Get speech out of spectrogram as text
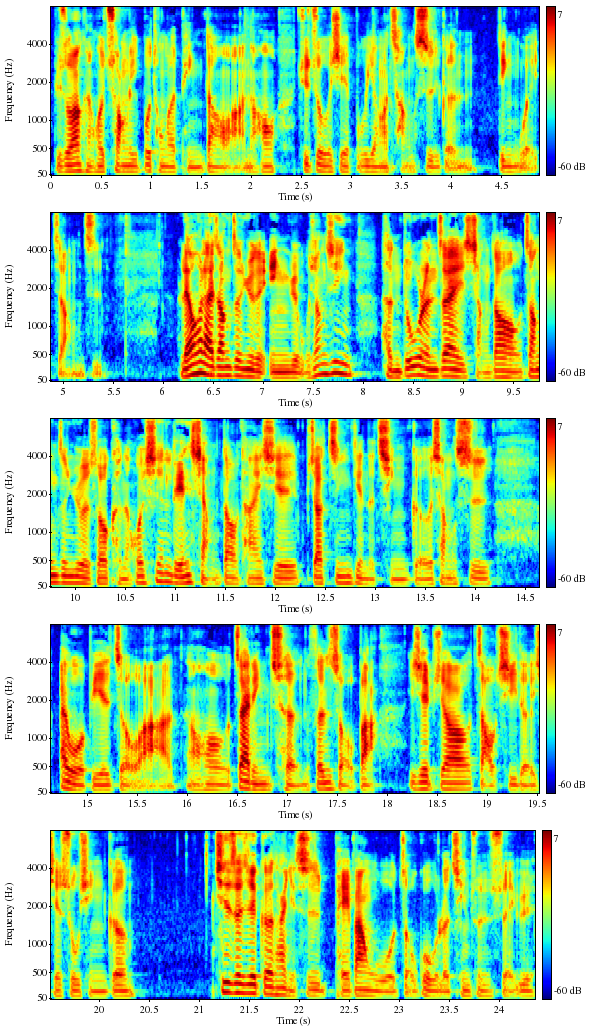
比如说他可能会创立不同的频道啊，然后去做一些不一样的尝试跟定位这样子。聊回来张震岳的音乐，我相信很多人在想到张震岳的时候，可能会先联想到他一些比较经典的情歌，像是。爱我别走啊，然后在凌晨分手吧，一些比较早期的一些抒情歌。其实这些歌它也是陪伴我走过我的青春岁月。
